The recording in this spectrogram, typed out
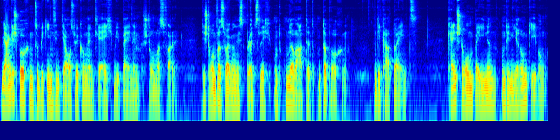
Wie angesprochen, zu Beginn sind die Auswirkungen gleich wie bei einem Stromausfall. Die Stromversorgung ist plötzlich und unerwartet unterbrochen. Indikator 1. Kein Strom bei Ihnen und in Ihrer Umgebung.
